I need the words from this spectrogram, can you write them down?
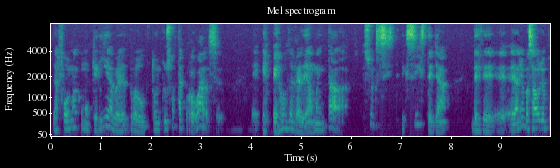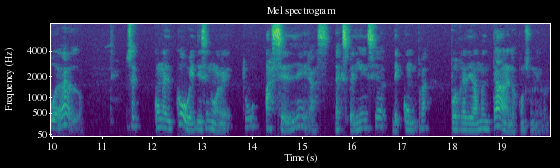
la forma como quería ver el producto, incluso hasta probárselo. Eh, espejos de realidad aumentada. Eso existe, ya. Desde eh, el año pasado yo pude verlo. Entonces, con el COVID-19 tú aceleras la experiencia de compra por realidad aumentada en los consumidores.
